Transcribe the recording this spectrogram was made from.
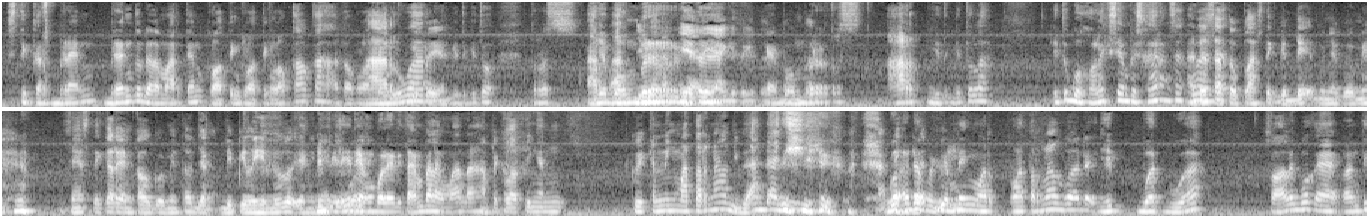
stiker brand brand tuh dalam artian clothing clothing lokal kah atau clothing Art luar gitu ya? gitu gitu terus art, ya art bomber juga kan. Iya, gitu iya, ya. gitu-gitu. kayak bomber. terus art gitu gitulah itu gue koleksi sampai sekarang sih Ada satu plastik gede punya gue Misalnya stiker yang kalau gue minta jangan dipilihin dulu yang ini dipilih aja yang boleh ditempel yang mana? Sampai clothingan quickening maternal juga ada aja. gue ada war- maternal gue ada. Jadi buat gue soalnya gue kayak nanti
